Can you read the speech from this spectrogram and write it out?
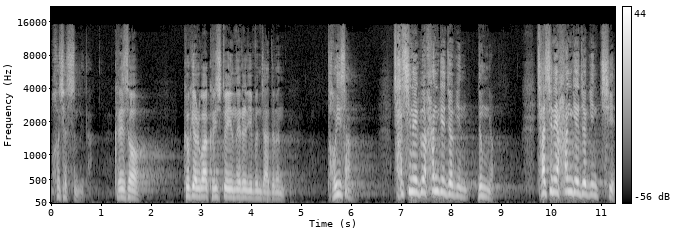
하셨습니다. 그래서 그 결과 그리스도의 은혜를 입은 자들은 더 이상 자신의 그 한계적인 능력, 자신의 한계적인 지혜.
